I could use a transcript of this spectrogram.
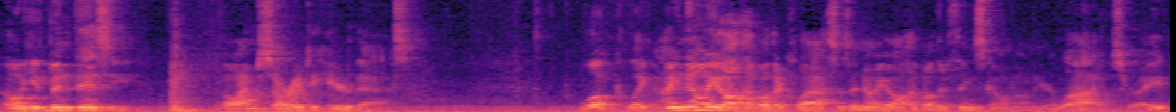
Oh, you've been busy. Oh, I'm sorry to hear that. Look, like, I know you all have other classes, I know you all have other things going on in your lives, right?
